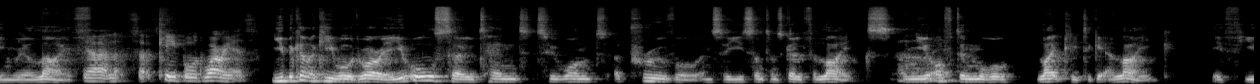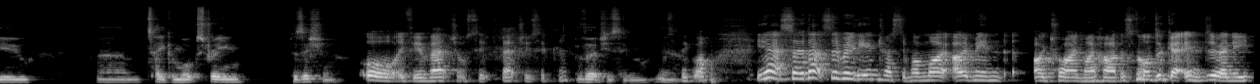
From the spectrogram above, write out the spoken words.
in real life. yeah. So keyboard warriors. you become a keyboard warrior, you also tend to want approval, and so you sometimes go for likes, and Oh, you're yeah. often more likely to get a like if you um, take a more extreme position. Or if you're virtual virtue signaling. Virtue signal. That's a big one. Yeah, so that's a really interesting one. My, I mean, I try my hardest not to get into any.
